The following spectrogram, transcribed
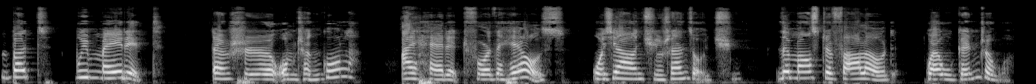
But we made it. 但是我们成功了。I headed for the hills. 我向群山走去。The monster followed. 怪物跟着我。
